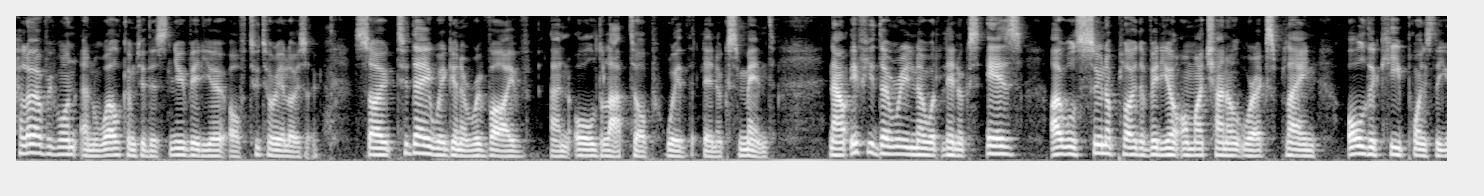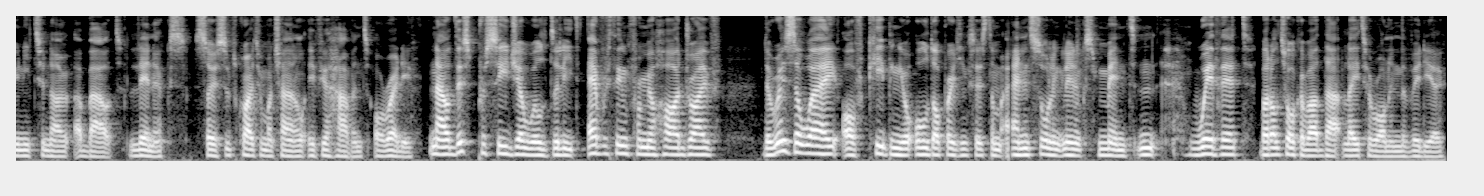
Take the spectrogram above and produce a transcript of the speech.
Hello everyone and welcome to this new video of Tutorialoso. So today we're gonna revive an old laptop with Linux Mint. Now if you don't really know what Linux is, I will soon upload a video on my channel where I explain all the key points that you need to know about Linux. So subscribe to my channel if you haven't already. Now this procedure will delete everything from your hard drive there is a way of keeping your old operating system and installing Linux Mint with it, but I'll talk about that later on in the video.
